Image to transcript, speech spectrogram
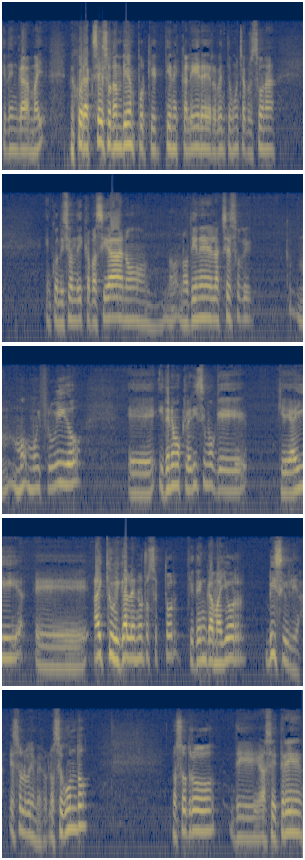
que tenga mejor acceso también porque tiene escalera y de repente muchas personas en condición de discapacidad no, no, no tienen el acceso que, que mu- muy fluido eh, y tenemos clarísimo que, que ahí eh, hay que ubicarla en otro sector que tenga mayor visibilidad. Eso es lo primero. Lo segundo, nosotros de hace tres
